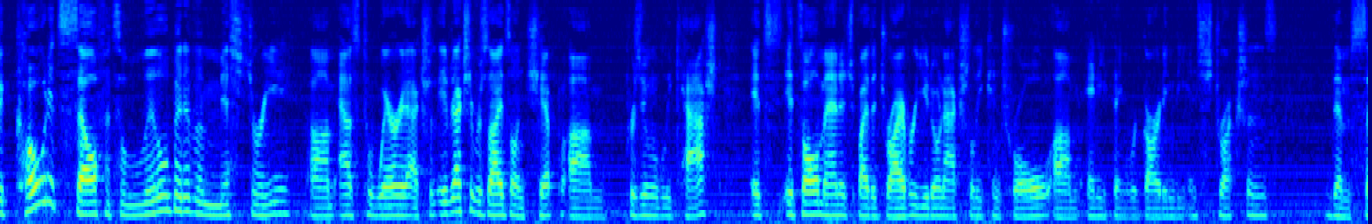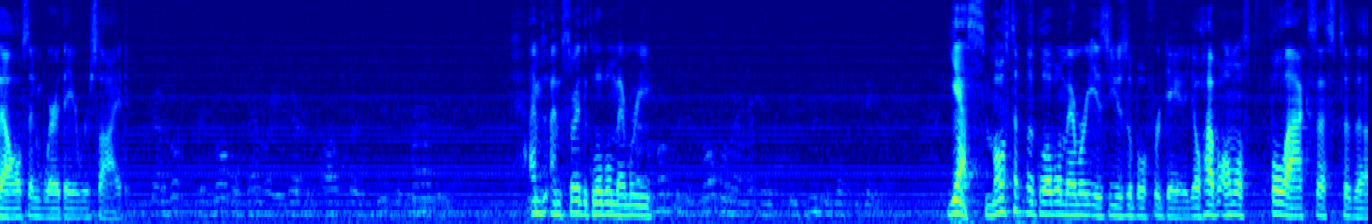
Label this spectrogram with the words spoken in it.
The code itself, it's a little bit of a mystery um, as to where it actually, it actually resides on chip, um, presumably cached. It's, it's all managed by the driver. You don't actually control um, anything regarding the instructions themselves and where they reside. I'm, I'm sorry, the global memory. Yes, most of the global memory is usable for data. You'll have almost full access to the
